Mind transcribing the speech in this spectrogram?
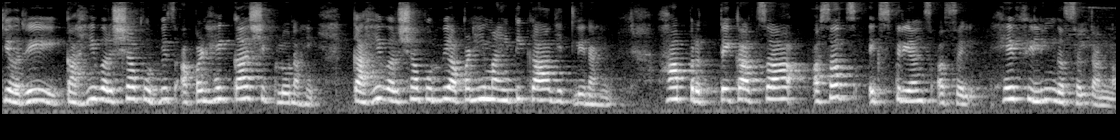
की अरे काही वर्षापूर्वीच आपण हे का शिकलो नाही? काही वर्षापूर्वी आपण ही माहिती का घेतली नाही? हा प्रत्येकाचा असाच एक्सपिरियन्स असेल हे फिलिंग असेल त्यांना.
